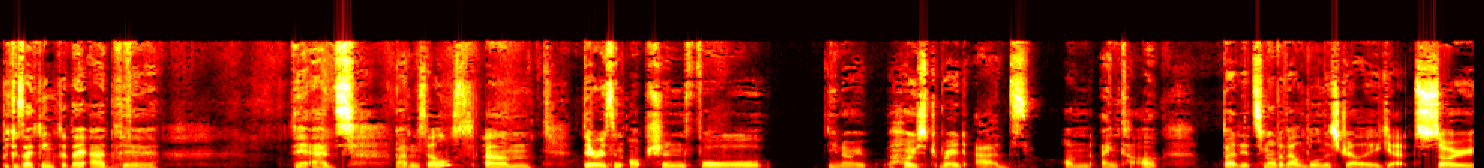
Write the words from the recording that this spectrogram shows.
because I think that they add their, their ads by themselves. Um, there is an option for, you know, host read ads on Anchor, but it's not available in Australia yet. So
